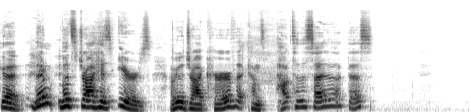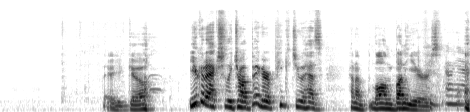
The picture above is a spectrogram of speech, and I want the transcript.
Good. Then let's draw his ears. I'm gonna draw a curve that comes out to the side like this. There you go. You could actually draw bigger. Pikachu has kind of long bunny ears. Oh yeah.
